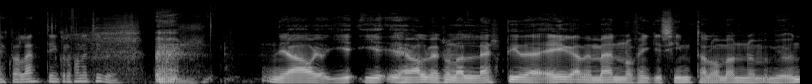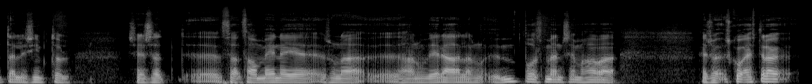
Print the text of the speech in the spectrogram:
eitthvað lendi í einhverju þannig týpu? Já, já, ég, ég, ég hef alveg svona lendi í það að eiga við menn og fengi símtal á mönnum, mjög undarli símtal sem að uh, þá meina ég svona, uh, það hann verið aðalega umbóðsmenn sem hafa eins og sko eftir að Eh,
